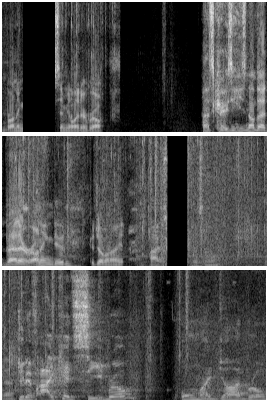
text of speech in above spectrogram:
Running simulator, bro. That's crazy. He's not that bad at running, dude. Good job on night. Alright, ah, that's him. Yeah. Dude, if I could see, bro. Oh my god, bro.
